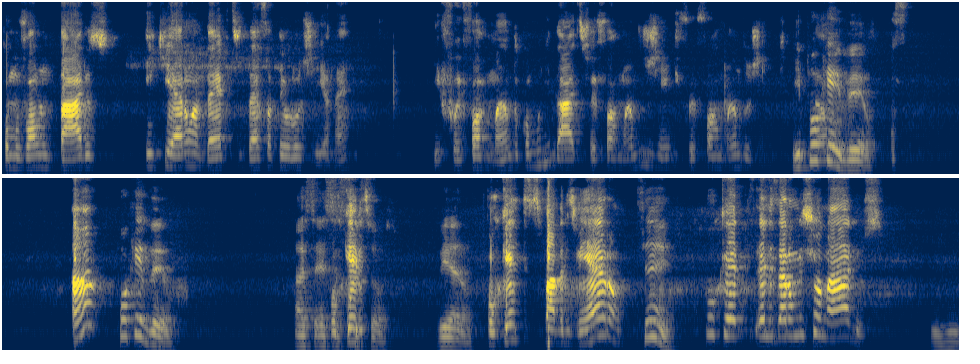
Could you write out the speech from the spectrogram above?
como voluntários e que eram adeptos dessa teologia, né? E foi formando comunidades, foi formando gente, foi formando gente. E por então, que veio? Hã? Por que veio? As, essas Porque pessoas vieram. Por que esses padres vieram? Sim. Porque eles eram missionários. Uhum.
